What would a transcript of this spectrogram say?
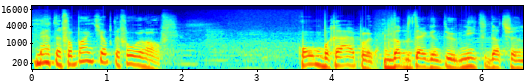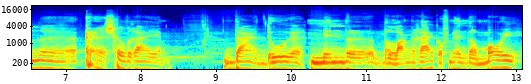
met een verbandje op de voorhoofd. Onbegrijpelijk. Dat betekent natuurlijk niet dat zijn uh, schilderijen daardoor minder belangrijk of minder mooi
